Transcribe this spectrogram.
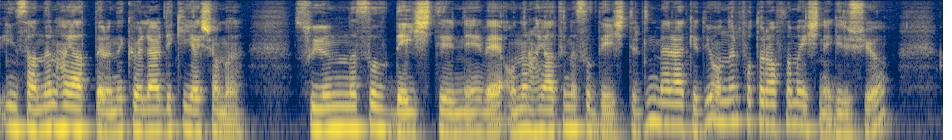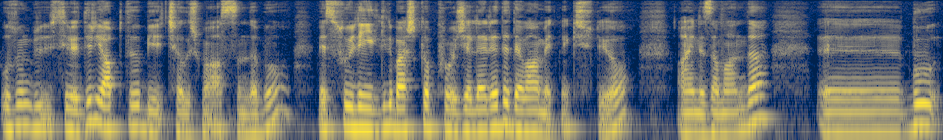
insanların hayatlarını, köylerdeki yaşamı, suyun nasıl değiştiğini ve onların hayatı nasıl değiştirdiğini merak ediyor. Onları fotoğraflama işine girişiyor. Uzun bir süredir yaptığı bir çalışma aslında bu ve suyla ilgili başka projelere de devam etmek istiyor. Aynı zamanda e, bu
